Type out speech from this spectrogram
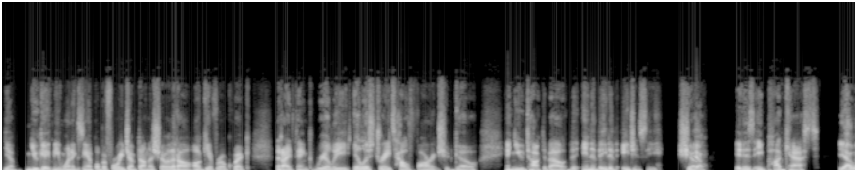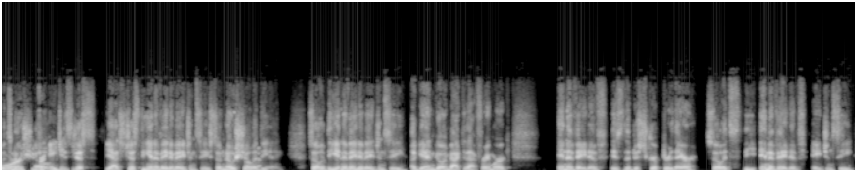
Yep. You gave me one example before we jumped on the show that I'll, I'll give real quick that I think really illustrates how far it should go. And you talked about the Innovative Agency show. Yeah. It is a podcast. Yeah, for, it's no show. For. It's just yeah, it's just the Innovative Agency. So no show okay. at the end. So the Innovative Agency, again, going back to that framework, innovative is the descriptor there. So it's the Innovative Agency.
